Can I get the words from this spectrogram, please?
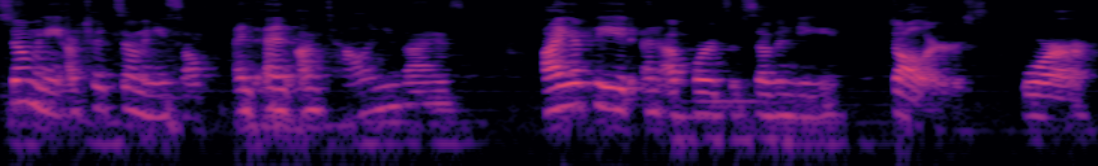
so many. I've tried so many self, and and I'm telling you guys, I have paid an upwards of seventy dollars for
